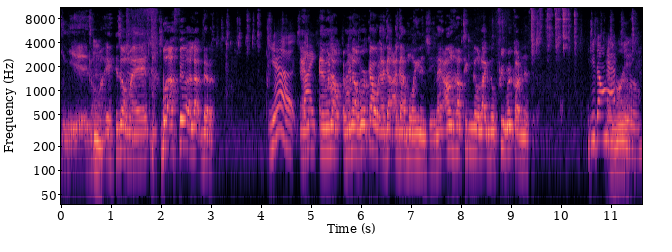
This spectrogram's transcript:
it's on my it's on my ass, but I feel a lot better. Yeah, And, like and when I and when I work out, I got I got more energy. Like I don't have to take no like no pre workout or nothing. you don't have to.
